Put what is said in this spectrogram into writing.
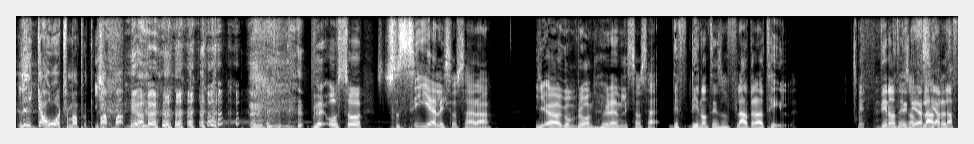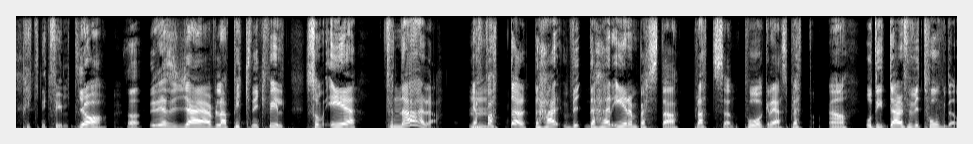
Lika hårt som man puttar pappan. och så, så ser jag liksom så här i ögonvrån hur den liksom så här, det, det är någonting som fladdrar till. Det är Det någonting är som deras fladdrar jävla picknickfilt. Ja! Ja. Det är deras jävla picknickfilt som är för nära. Jag Mm. fattar, det här, vi, det här är den bästa platsen på gräsplätten. Ja. Och det är därför vi tog den.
